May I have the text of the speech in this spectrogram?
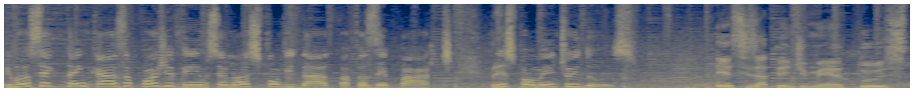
E você que está em casa pode vir, você é nosso convidado para fazer parte, principalmente o idoso. Esses atendimentos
